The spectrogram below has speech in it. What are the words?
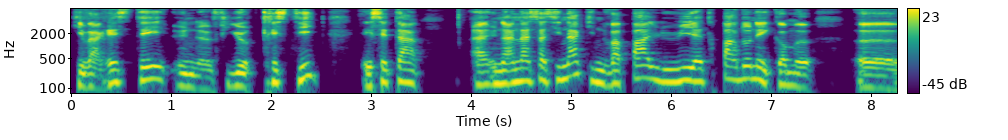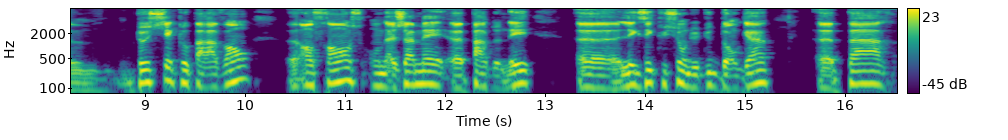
qui va rester une figure christique, et c'est un, un, un, assassinat qui ne va pas lui être pardonné, comme euh, deux siècles auparavant, en France, on n'a jamais pardonné l'exécution du duc d'Anguin par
